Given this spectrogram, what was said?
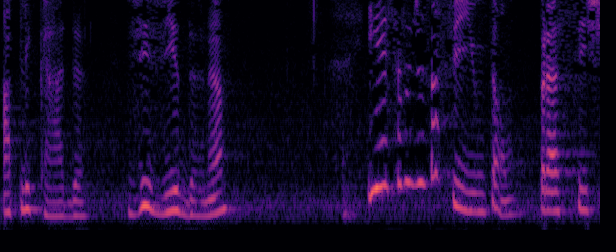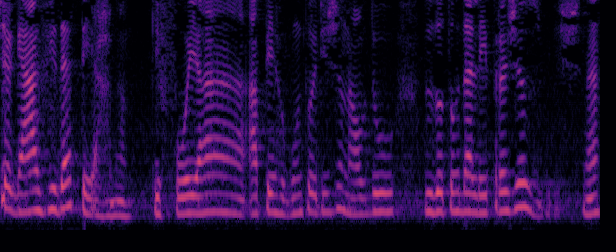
aplicada, vivida, né? E esse era o desafio, então, para se chegar à vida eterna, que foi a, a pergunta original do, do doutor da lei para Jesus, né?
